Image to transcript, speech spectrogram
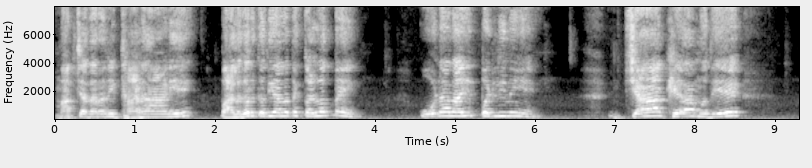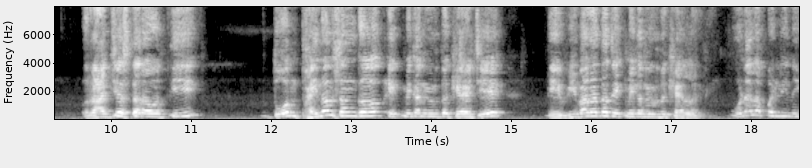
मागच्या दाराने ठाणा आणि पालघर कधी आलं ते कळलंच नाही. कोणालाही पडली नाहीये. ज्या खेळामध्ये राज्यस्तरावरती दोन फायनल संघ एकमेकांविरुद्ध खेळायचे ते विभागातच एकमेकांविरुद्ध खेळायला लागले. कोणाला पडली नाही.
